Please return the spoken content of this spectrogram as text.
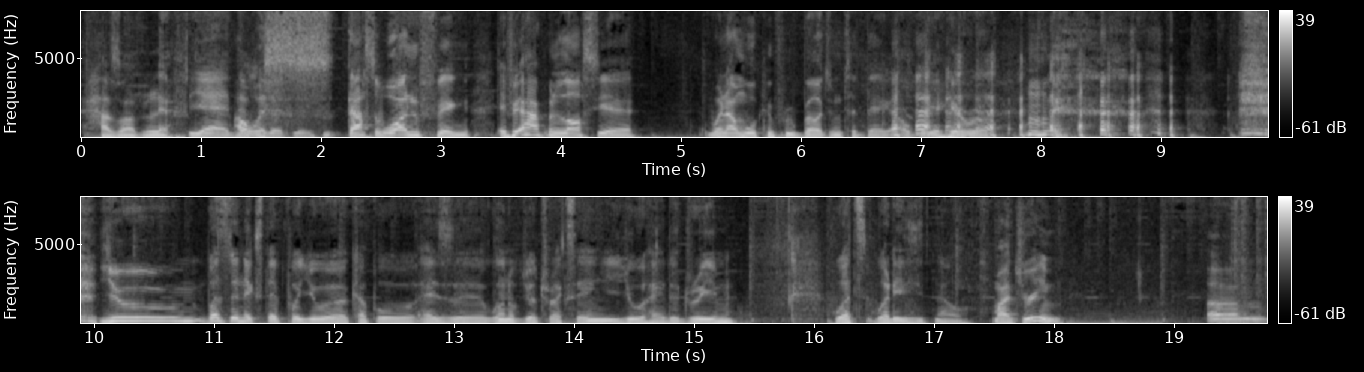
hazard left yeah, definitely. was that's one thing if it happened last year when i'm walking through belgium today i'll be a hero you, what's the next step for you, uh, Capo? As uh, one of your tracks saying, you had a dream. What's what is it now? My dream. Um.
